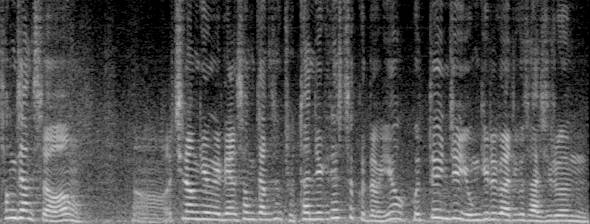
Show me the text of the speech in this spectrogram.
성장성 어, 친환경에 대한 성장성 좋다는 얘기를 했었거든요. 그때 이제 용기를 가지고 사실은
